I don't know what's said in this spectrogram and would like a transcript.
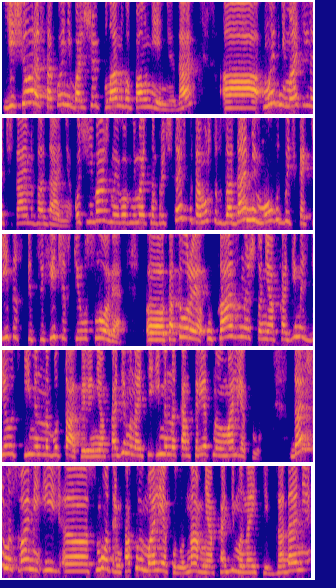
Еще раз такой небольшой план выполнения, да, а, мы внимательно читаем задание. Очень важно его внимательно прочитать, потому что в задании могут быть какие-то специфические условия, э, которые указаны, что необходимо сделать именно вот так, или необходимо найти именно конкретную молекулу. Дальше мы с вами и э, смотрим, какую молекулу нам необходимо найти в задании,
